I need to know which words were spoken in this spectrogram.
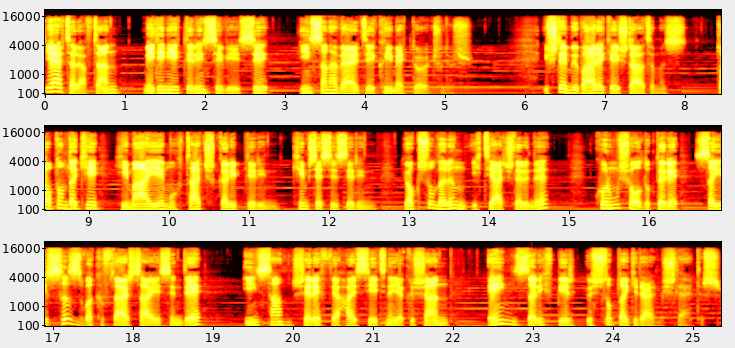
Diğer taraftan medeniyetlerin seviyesi insana verdiği kıymetle ölçülür. İşte mübarek ecdadımız, toplumdaki himayeye muhtaç gariplerin, kimsesizlerin, yoksulların ihtiyaçlarını kurmuş oldukları sayısız vakıflar sayesinde insan şeref ve haysiyetine yakışan en zarif bir üslupla gidermişlerdir.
